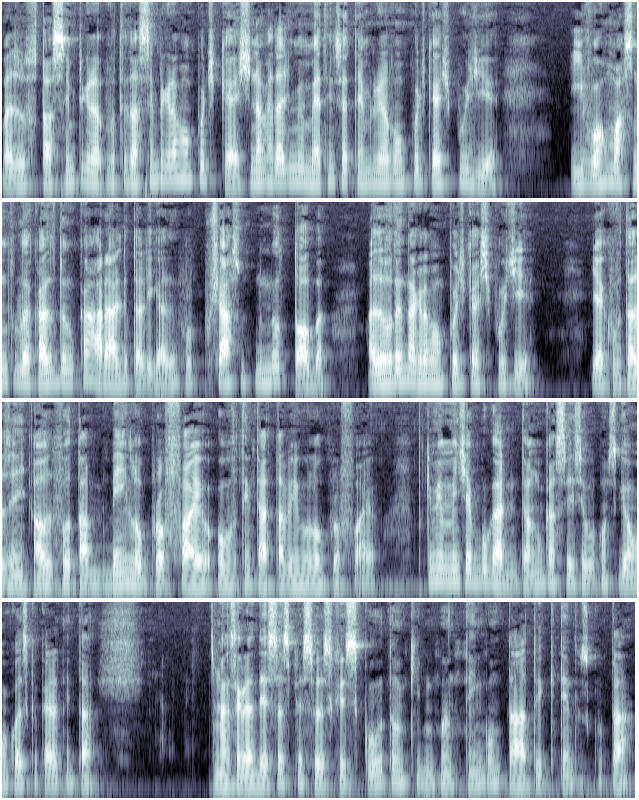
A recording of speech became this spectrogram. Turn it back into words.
Mas eu tá sempre vou tentar sempre gravar um podcast. Na verdade, minha meta é em setembro é gravar um podcast por dia. E vou arrumar assunto da casa do caralho, tá ligado? Vou puxar assunto do meu toba. Mas eu vou tentar gravar um podcast por dia. Já que eu vou estar, tá, estar tá bem low profile. Ou vou tentar estar tá bem low profile. Porque minha mente é bugada, então eu nunca sei se eu vou conseguir alguma coisa que eu quero tentar. Mas agradeço as pessoas que escutam, que mantêm contato e que tentam escutar.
